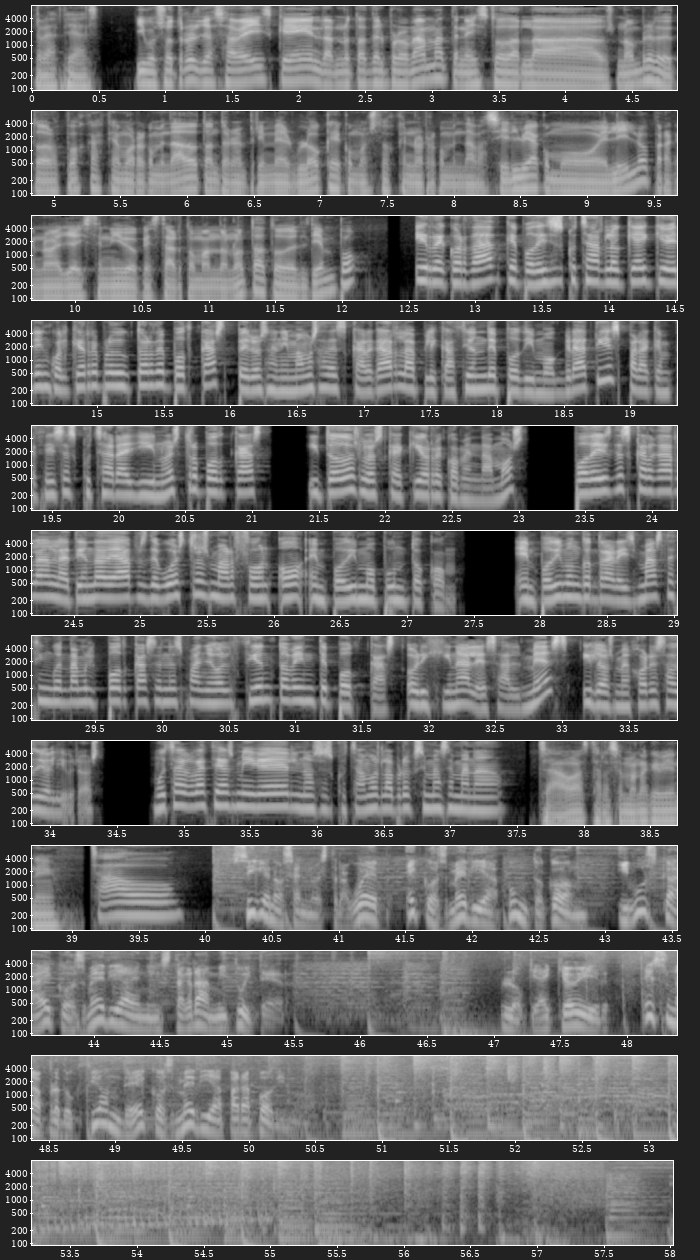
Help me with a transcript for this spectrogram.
Gracias. Y vosotros ya sabéis que en las notas del programa tenéis todos los nombres de todos los podcasts que hemos recomendado, tanto en el primer bloque como estos que nos recomendaba Silvia, como el hilo, para que no hayáis tenido que estar tomando nota todo el tiempo. Y recordad que podéis escuchar lo que hay que oír en cualquier reproductor de podcast, pero os animamos a descargar la aplicación de Podimo gratis para que empecéis a escuchar allí nuestro podcast y todos los que aquí os recomendamos. Podéis descargarla en la tienda de apps de vuestro smartphone o en podimo.com. En Podimo encontraréis más de 50.000 podcasts en español, 120 podcasts originales al mes y los mejores audiolibros. Muchas gracias Miguel, nos escuchamos la próxima semana. Chao, hasta la semana que viene. Chao. Síguenos en nuestra web ecosmedia.com y busca a Ecosmedia en Instagram y Twitter. Lo que hay que oír es una producción de Ecosmedia para Podimo.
